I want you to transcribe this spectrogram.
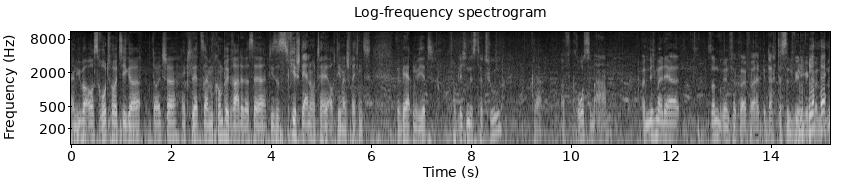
Ein überaus rothäutiger Deutscher erklärt seinem Kumpel gerade, dass er dieses Vier-Sterne-Hotel auch dementsprechend bewerten wird. Verblichenes Tattoo Ja. auf großem Arm. Und nicht mal der Sonnenbrillenverkäufer hat gedacht, das sind würdige Kunden.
